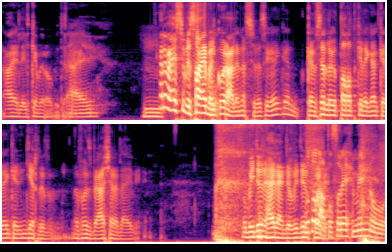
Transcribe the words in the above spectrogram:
عاين للكاميرا وبتاع أي. أنا بحسه بيصعب الكوره على نفسه بس كان كانسيلو طرد كده قال كده يمكن نجرب نفوز ب 10 لاعبين وبدون هالاند وبدون وطلع. تصريح منه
